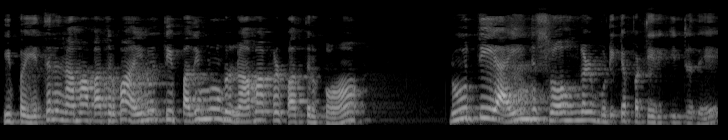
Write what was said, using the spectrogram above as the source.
இப்போ எத்தனை நாமா பார்த்துருக்கோம்? ஐநூற்றி பதிமூன்று நாமாக்கள் பார்த்துருக்கோம். நூற்றி ஐந்து ஸ்லோகங்கள் முடிக்கப்பட்டிருக்கின்றது.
